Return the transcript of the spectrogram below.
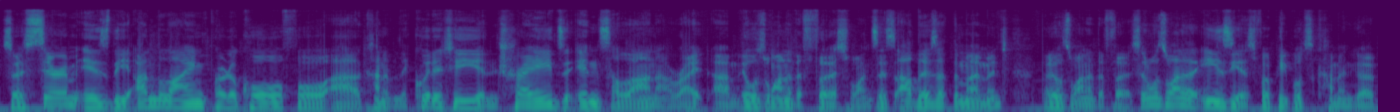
So Serum is the underlying protocol for uh, kind of liquidity and trades in Solana, right? Um, it was one of the first ones. There's others at the moment, but it was one of the first. It was one of the easiest for people to come and go.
